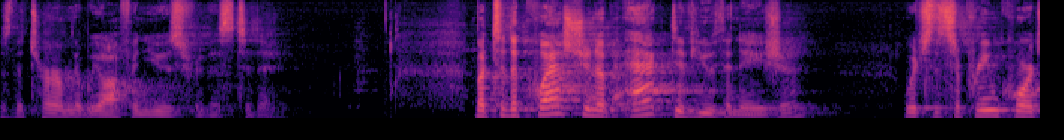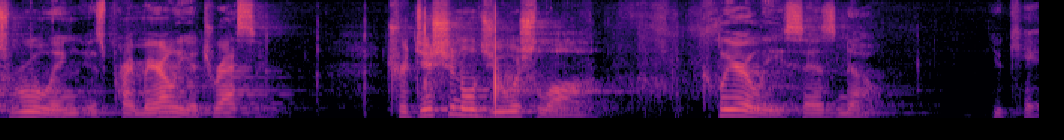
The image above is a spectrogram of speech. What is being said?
is the term that we often use for this today. But to the question of active euthanasia, which the Supreme Court's ruling is primarily addressing, traditional Jewish law clearly says no, you can't.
